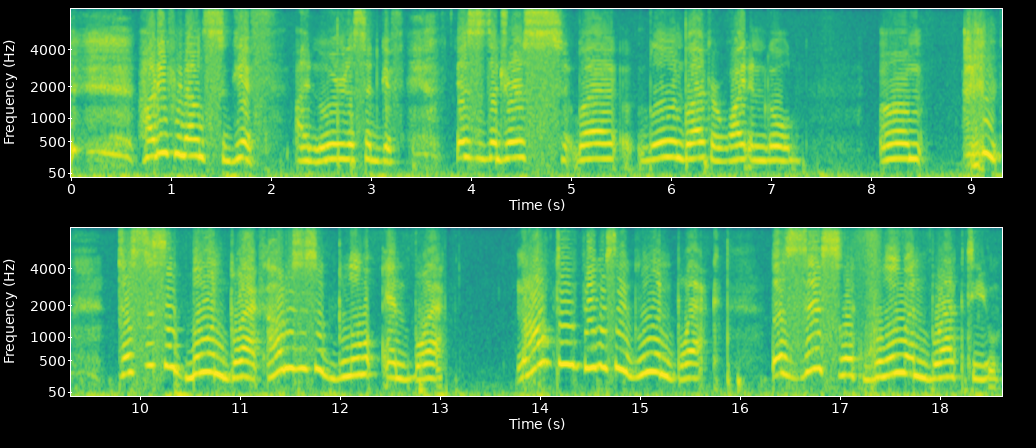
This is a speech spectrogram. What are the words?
How do you pronounce GIF? I literally just said GIF. Is the dress black, blue and black, or white and gold? Um, does this look blue and black? How does this look blue and black? How do people say blue and black? Does this look blue and black to you?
